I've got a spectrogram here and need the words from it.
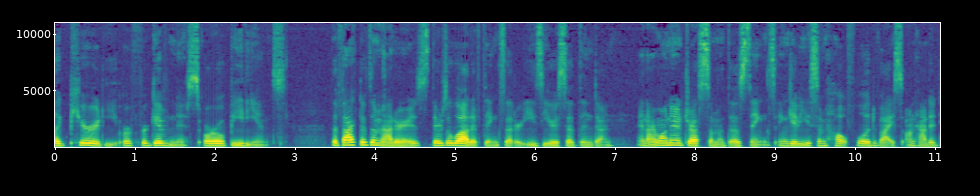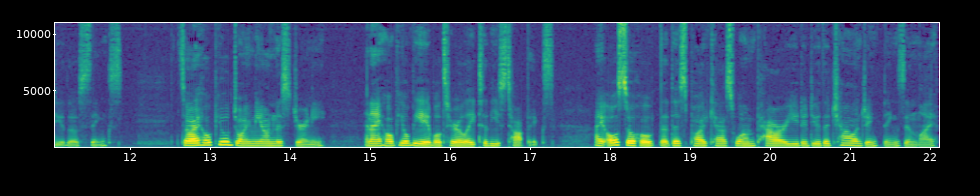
like purity, or forgiveness, or obedience. The fact of the matter is, there's a lot of things that are easier said than done, and I want to address some of those things and give you some helpful advice on how to do those things. So I hope you'll join me on this journey, and I hope you'll be able to relate to these topics I also hope that this podcast will empower you to do the challenging things in life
